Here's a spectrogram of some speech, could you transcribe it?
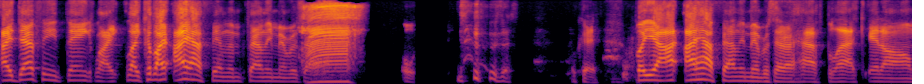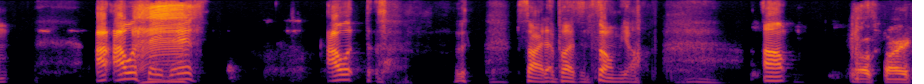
I definitely think like like because I, I have family family members that oh okay, but yeah, I, I have family members that are half black, and um, I, I would say this. I would. Sorry, that buzzing throw me off. Um. Oh, sorry.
